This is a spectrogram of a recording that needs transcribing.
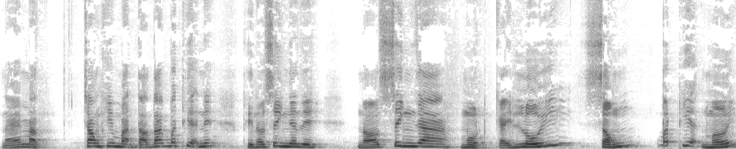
Đấy, mà trong khi bạn tạo tác bất thiện ấy, thì nó sinh ra gì? Nó sinh ra một cái lối sống bất thiện mới.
